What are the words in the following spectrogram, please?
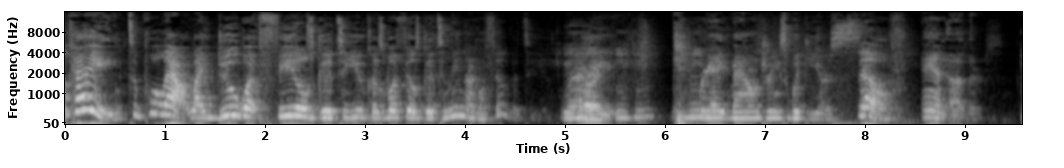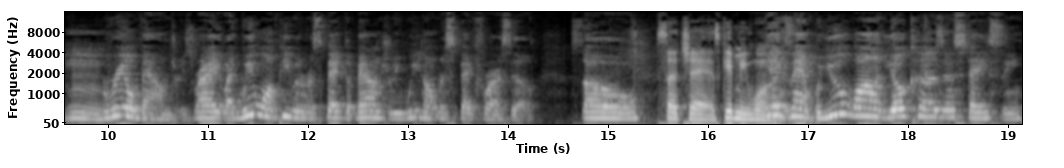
okay to pull out. Like do what feels good to you, because what feels good to me not gonna feel good to you. Right. Create boundaries with yourself and others. Mm. Real boundaries, right? Like we want people to respect the boundary we don't respect for ourselves. So Such as, give me one. example, you want your cousin Stacy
